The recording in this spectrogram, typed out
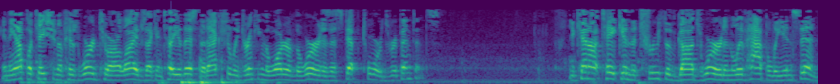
In the application of His Word to our lives, I can tell you this that actually drinking the water of the Word is a step towards repentance. You cannot take in the truth of God's Word and live happily in sin.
